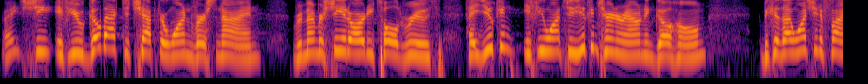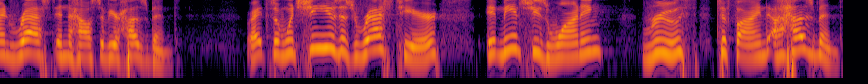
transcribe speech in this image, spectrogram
Right? She, if you go back to chapter 1, verse 9, remember she had already told Ruth, hey, you can, if you want to, you can turn around and go home because I want you to find rest in the house of your husband. Right? So when she uses rest here, it means she's wanting Ruth to find a husband.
